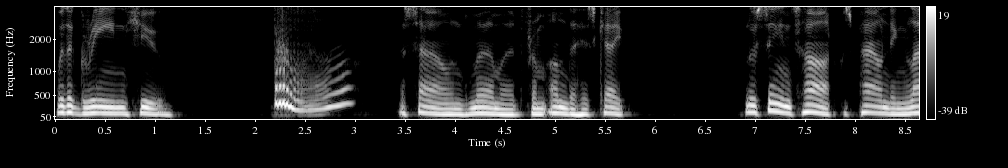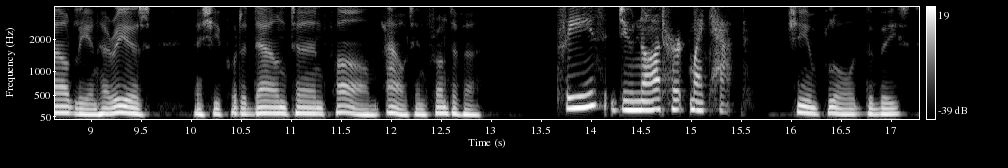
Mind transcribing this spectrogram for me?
with a green hue. Brrr, a sound murmured from under his cape. Lucine's heart was pounding loudly in her ears as she put a downturned palm out in front of her. Please do not hurt my cat. she implored the beast.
